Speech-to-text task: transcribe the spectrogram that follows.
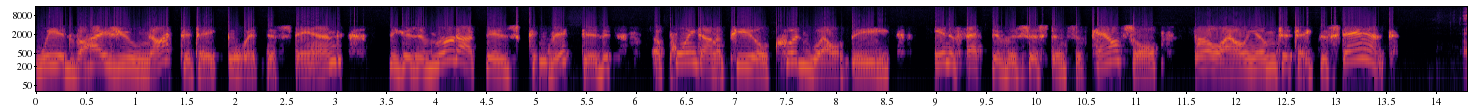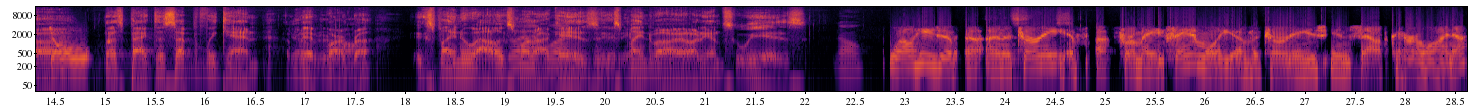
We advise you not to take the witness stand, because if Murdaugh is convicted, a point on appeal could well be ineffective assistance of counsel for allowing him to take the stand. Uh, So- let's back this up if we can a Yeah, bit, put it Barbara. Explain who Alex Go Murdaugh go is. Explain to my audience who he is. No. Well, he's a, a, an attorney uh, from a family of attorneys in South Carolina,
